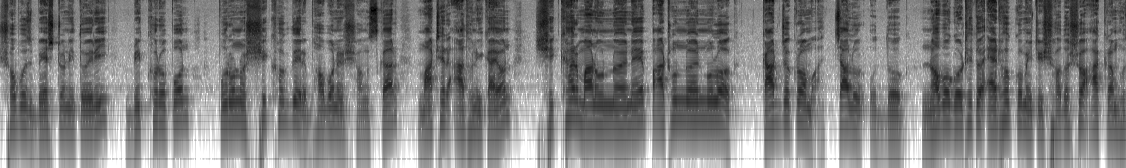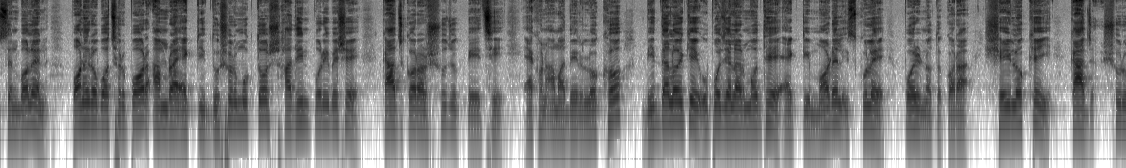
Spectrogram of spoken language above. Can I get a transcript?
সবুজ বেষ্টনী তৈরি, বৃক্ষরোপণ পুরনো শিক্ষকদের ভবনের সংস্কার, মাঠের আধুনিকায়ন, শিক্ষার মান উন্নয়নে পাঠ উন্নয়নমূলক কার্যক্রম চালুর উদ্যোগ। নবগঠিত অ্যাডহক কমিটির সদস্য আকরাম হোসেন বলেন, পনেরো বছর পর আমরা একটি দূষণমুক্ত, স্বাধীন পরিবেশে কাজ করার সুযোগ পেয়েছি। এখন আমাদের লক্ষ্য বিদ্যালয়কে উপজেলার মধ্যে একটি মডেল স্কুলে পরিণত করা। সেই লক্ষ্যেই কাজ শুরু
